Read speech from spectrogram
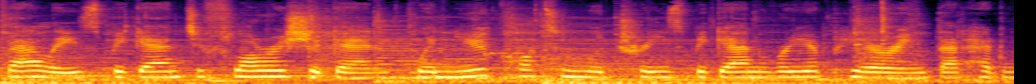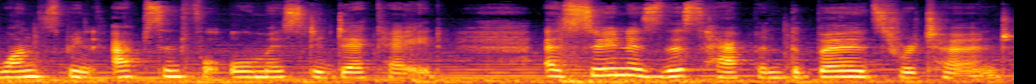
valleys began to flourish again when new cottonwood trees began reappearing that had once been absent for almost a decade. As soon as this happened, the birds returned.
